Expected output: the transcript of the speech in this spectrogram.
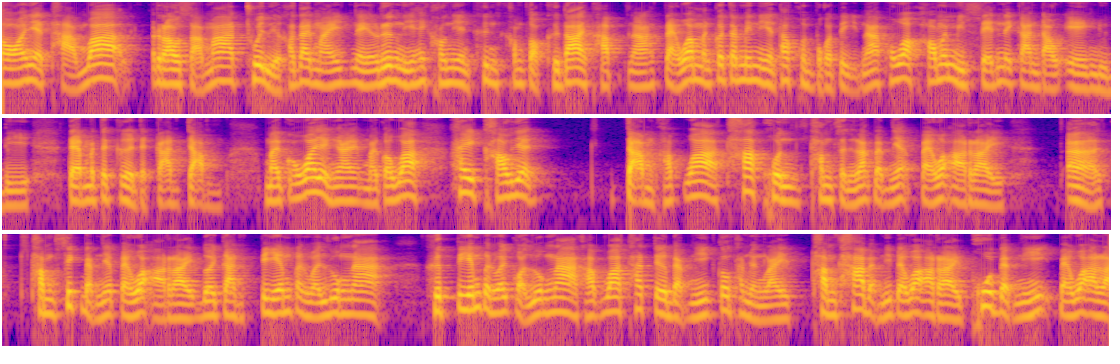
น้อยๆเนี่ยถามว่าเราสามารถช่วยเหลือเขาได้ไหมในเรื่องนี้ให้เขาเนียนขึ้นคำตอบคือได้ครับนะแต่ว่ามันก็จะไม่เนียนเท่าคนปกตินะ เพราะว่าเขาไม่มีเซนส์ในการเดาเองอยู่ดี แต่มันจะเกิดจากการจำ หมายความว่าอย่างไง หมายความว่าให้เขาเนี่ยจำครับว่าถ้าคนทำสัญลักษณ์แบบนี้แปลว่าอะไรอ่าทำซิกแบบนี้แปลว่าอะไร โดยการเตรียมกันไว้ล่วงหน้า คือเตรียมกันไว้ก่อนล่วงหน้าครับว่าถ้าเจอแบบนี้ต้องทำอย่างไรทำท่าแบบนี้แปลว่าอะไร พูดแบบนี้แปลว่าอะไร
